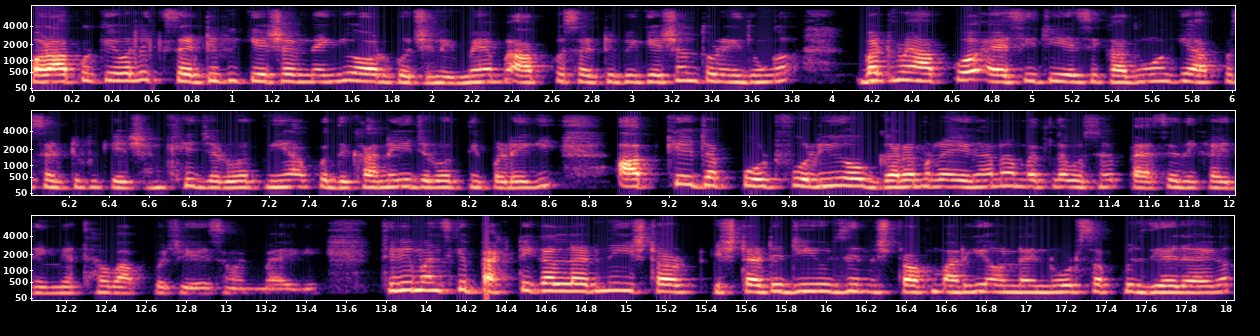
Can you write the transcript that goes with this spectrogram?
और आपको केवल एक सर्टिफिकेशन देंगे और कुछ नहीं। मैं आपको सर्टिफिकेशन तो नहीं दूँगा बट मैं आपको ऐसी चीज़ें सिखा दूँगा कि आपको सर्टिफिकेशन की ज़रूरत नहीं है, आपको दिखाने की ज़रूरत नहीं पड़ेगी। आपके जब पोर्टफोलियो गर्म रहेगा ना मतलब उसमें पैसे दिखाई देंगे, तब आपको चाहिए समझ में आएगी। थ्री मंथ्स की practical learning strategy use in stock market online note सब कुछ दिया जाएगा।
